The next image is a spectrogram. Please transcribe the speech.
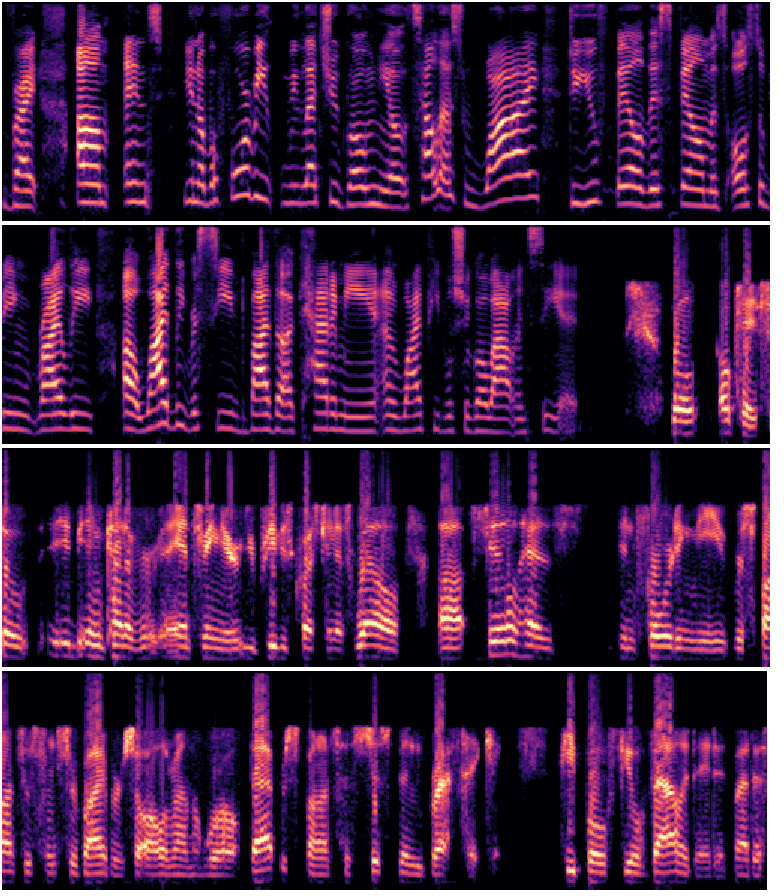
Right. Um, and, you know, before we, we let you go, Neal, tell us why do you feel this film is also being widely, uh, widely received by the Academy and why people should go out and see it? Well, okay, so in kind of answering your, your previous question as well, uh, Phil has been forwarding me responses from survivors all around the world. That response has just been breathtaking. People feel validated by this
